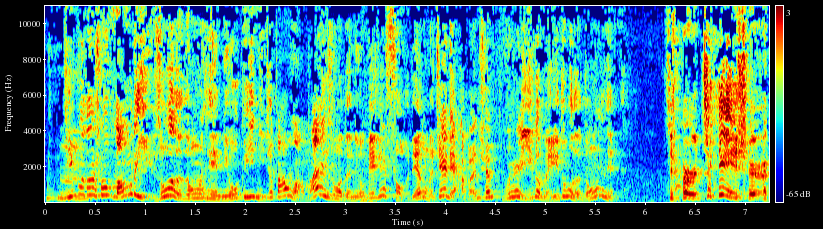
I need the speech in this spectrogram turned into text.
你不能说往里做的东西牛逼，你就把往外做的牛逼给否定了，这俩完全不是一个维度的东西。就是这是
